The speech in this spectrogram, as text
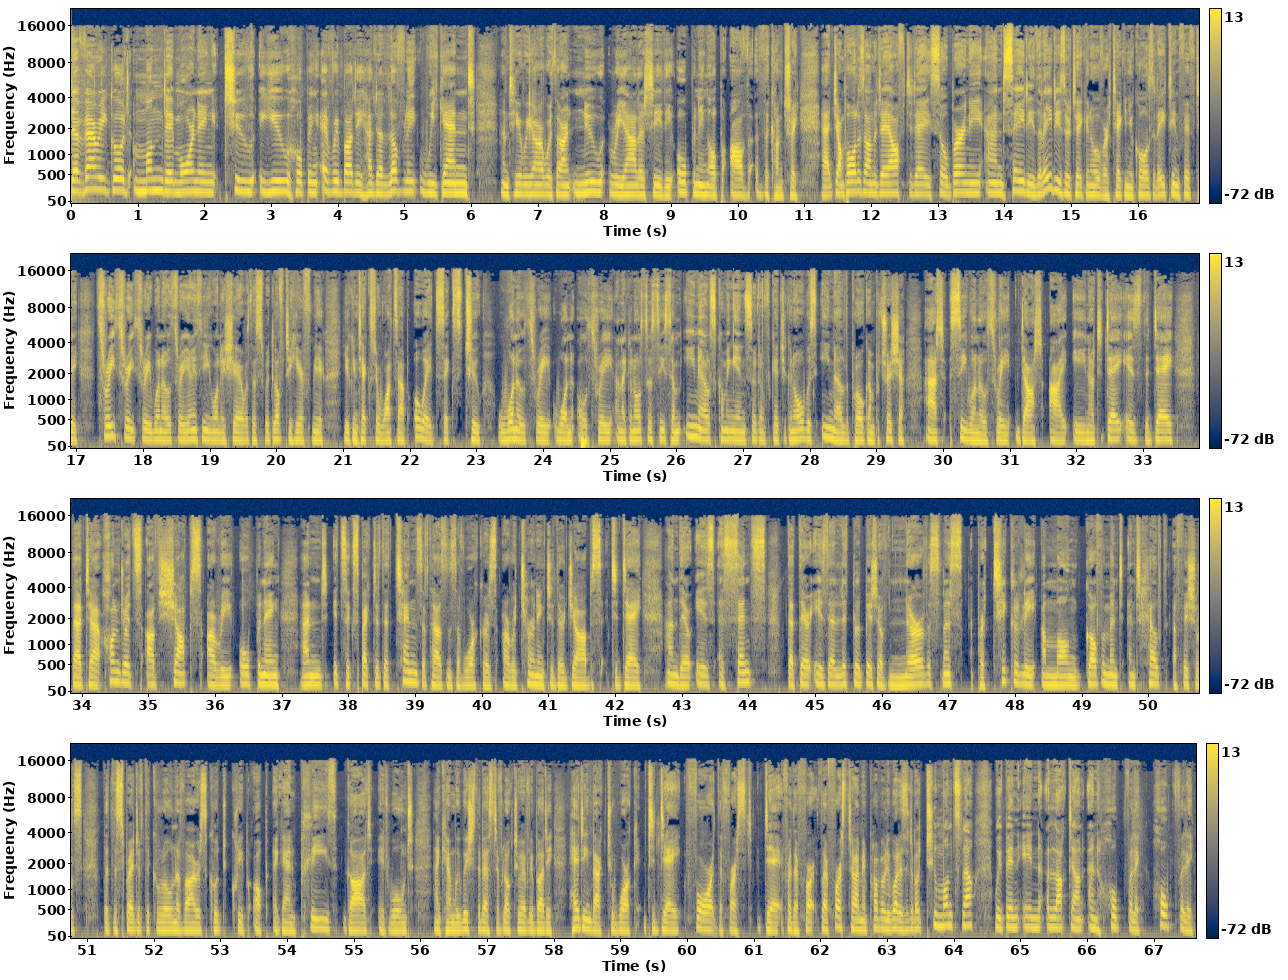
A very good Monday morning to you. Hoping everybody had a lovely weekend. And here we are with our new reality, the opening up of the country. Uh, John Paul is on a day off today. So Bernie and Sadie, the ladies are taking over, taking your calls at 1850 333 103. Anything you want to share with us, we'd love to hear from you. You can text or WhatsApp 0862 103 103. And I can also see some emails coming in. So don't forget, you can always email the programme, Patricia at c103.ie. Now, today is the day that uh, hundreds of shops are reopening, and it's expected that tens of thousands of workers are returning to their jobs today. And there is a sense that there is a little bit of nervousness, particularly among government and health officials, that the spread of the coronavirus could creep up again. Please, God, it won't. And can we wish the best of luck to everybody heading back to work today for the first day, for the, fir- the first time in probably, what is it, about two months now? We've been in lockdown and hopefully, hopefully,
